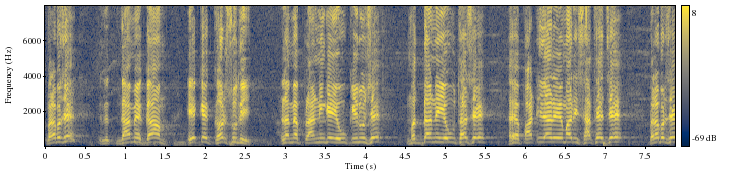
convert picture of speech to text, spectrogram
બરાબર છે? ગામે ગામ, એક એક ઘર સુધી એટલે અમે પ્લાનિંગે એવું કર્યું છે મતદાને એવું થશે. હવે પાટીદારે અમારી સાથે છે, બરાબર છે?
